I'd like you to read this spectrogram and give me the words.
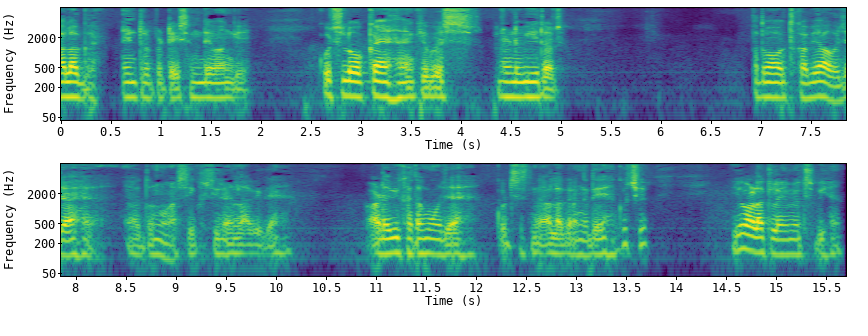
अलग इंटरप्रिटेशन देवेंगे। कुछ लोग कहे हैं कि बस रणवीर और पद्मावत का ब्याह हो जाए है दोनों हँसी खुशी रहने लग जाए हैं। आड़े भी ख़त्म हो जाए हैं। कुछ इसने अलग रंग दे हैं, कुछ ये वाला क्लाइमैक्स भी है।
